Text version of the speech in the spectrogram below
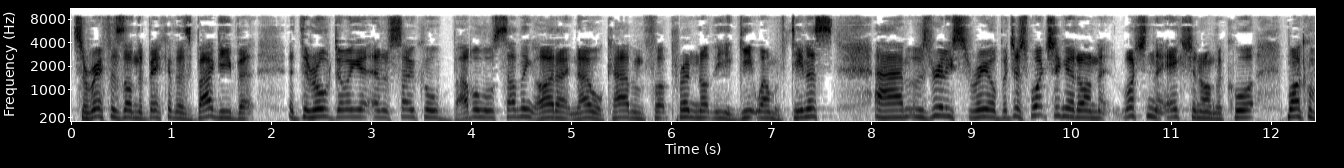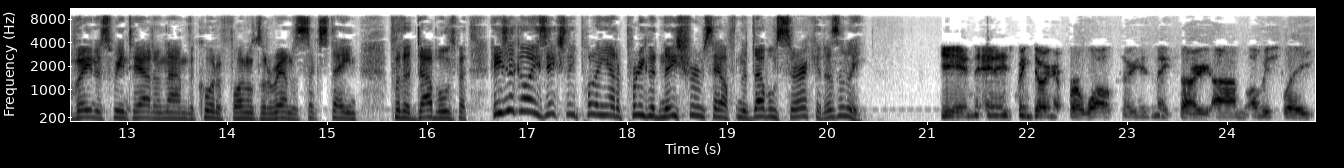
So Rafa's on the back of this buggy, but they're all doing it in a so-called bubble or something. I don't know, or carbon footprint. Not that you get one with tennis. Um, it was really surreal, but just watching it on, watching the action on the court, Michael Venus went out in um, the quarterfinals at around the 16 for the doubles, but he's a guy who's actually pulling out a pretty good niche for himself in the doubles circuit, isn't he? Yeah, and, and he's been doing it for a while too, hasn't he? So um, obviously,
